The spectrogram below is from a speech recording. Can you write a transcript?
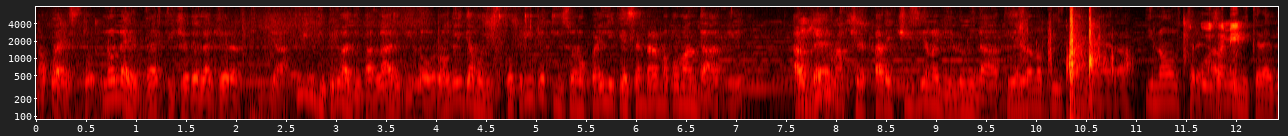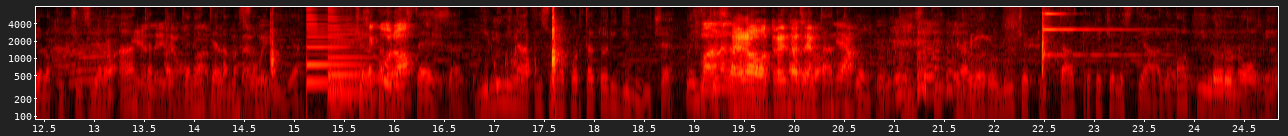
Ma questo non è il vertice della gerarchia, quindi prima di parlare di loro vediamo di scoprire chi sono quelli che sembrano comandarli. Al vertice pare ci siano gli illuminati e la nobiltà nera. Inoltre Scusami. alcuni credono che ci siano anche appartenenti alla massoneria. Come dice la Sicuro? parola stessa, gli illuminati sono portatori di luce, quelli Ma che Però, 30 ma per secondi, complottisti la loro luce è tutt'altro che celestiale. Noti i loro nomi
